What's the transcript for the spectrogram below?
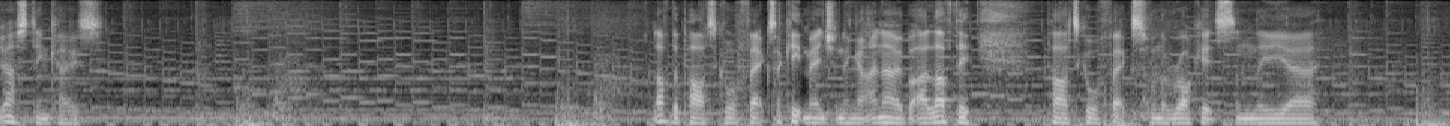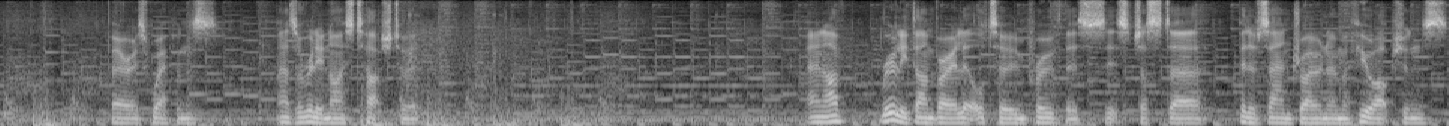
Just in case. Love the particle effects. I keep mentioning it, I know, but I love the particle effects from the rockets and the uh, various weapons. Adds a really nice touch to it. And I've really done very little to improve this. It's just a bit of Zandronum, a few options,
